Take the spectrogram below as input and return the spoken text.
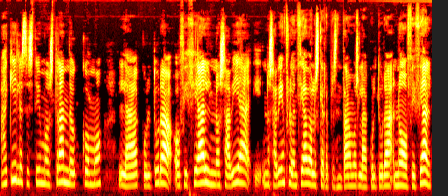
Aquí les estoy mostrando cómo la cultura oficial nos había, nos había influenciado a los que representábamos la cultura no oficial.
